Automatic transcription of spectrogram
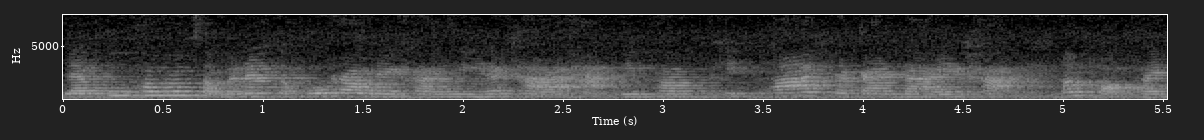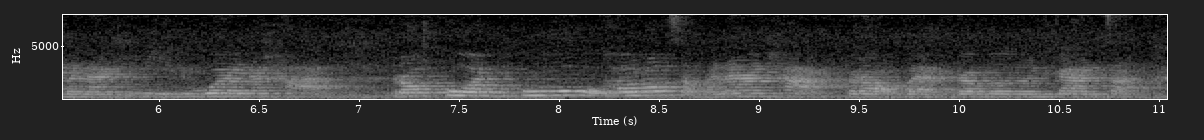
และผู้เข้าร่วมสัมมนากับพวกเราในครั้งนี้นะคะ หากมีความผิดพลาดประการใดค่ะ ต้องขออภัยมาณที่นี้ด้วยนะคะ รบกวนผู้เข้าร่วมสัมมนาค่ะกรอกแบบประเมินการจัดท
